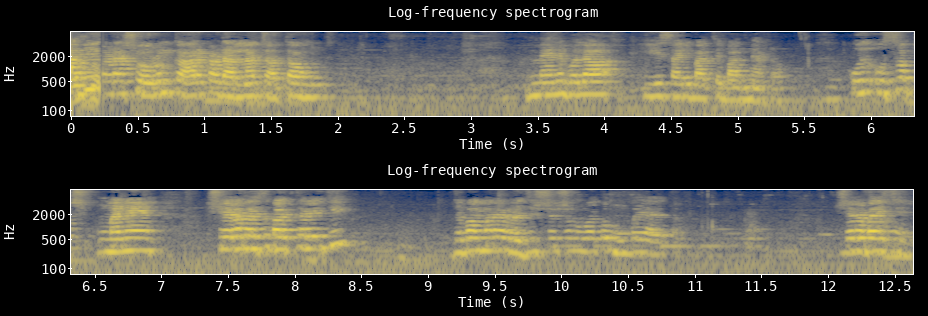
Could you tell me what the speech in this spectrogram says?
अभी बड़ा शोरूम कार का डालना चाहता हूँ। मैंने बोला ये सारी बातें बाद में हटाओ। उस वक्त मैंने शेरा भाई से बात कर रही थी, जब हमारा रजिस्ट्रेशन हुआ तो मुंबई आया था। शेरा भाई से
